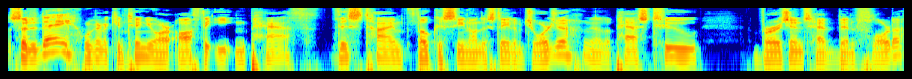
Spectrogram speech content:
So today we're going to continue our off the eaten path. This time focusing on the state of Georgia. You know, the past two versions have been Florida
